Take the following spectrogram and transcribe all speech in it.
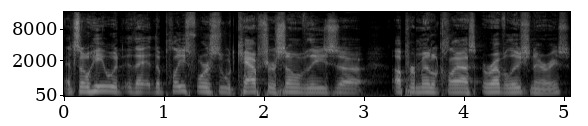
and so he would. The, the police forces would capture some of these uh, upper middle class revolutionaries,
